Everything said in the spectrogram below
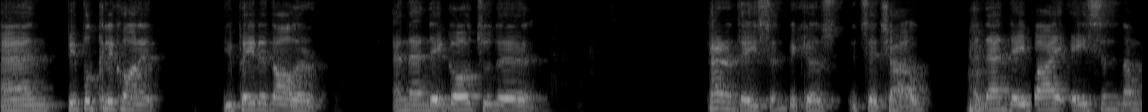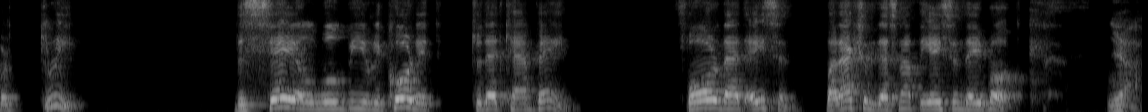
And people click on it you pay the dollar, and then they go to the parent ASIN because it's a child, mm-hmm. and then they buy ASIN number three. The sale will be recorded to that campaign for that ASIN, but actually that's not the ASIN they bought. Yeah.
